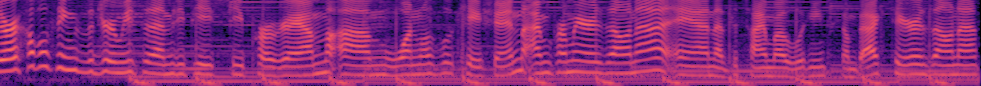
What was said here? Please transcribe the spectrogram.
There are a couple things that drew me to the MD PhD program. Um, one was location. I'm from Arizona and at the time I was looking to come back to Arizona.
